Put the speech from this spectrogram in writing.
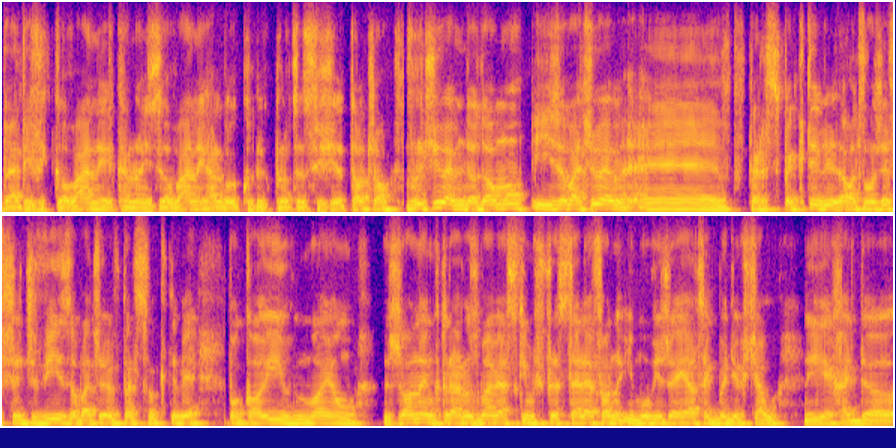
beatyfikowanych, kanonizowanych albo których procesy się toczą. Wróciłem do domu i zobaczyłem e, w perspektywie, otworzywszy drzwi, zobaczyłem w perspektywie pokoi moją żonę, która rozmawia z kimś przez telefon i mówi, że Jacek będzie chciał jechać do,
